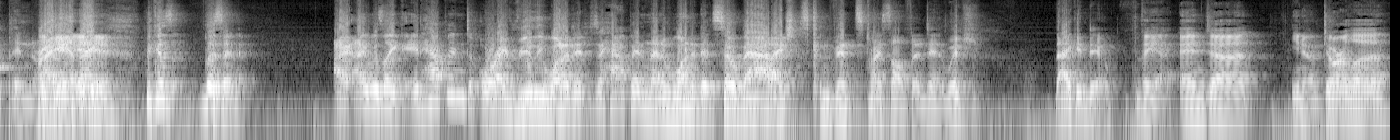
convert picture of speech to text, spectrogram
happened right did, it Like, did. because listen. I, I was like, it happened, or I really wanted it to happen, and then I wanted it so bad, I just convinced myself it did, which I can do. But yeah, and uh, you know Darla,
